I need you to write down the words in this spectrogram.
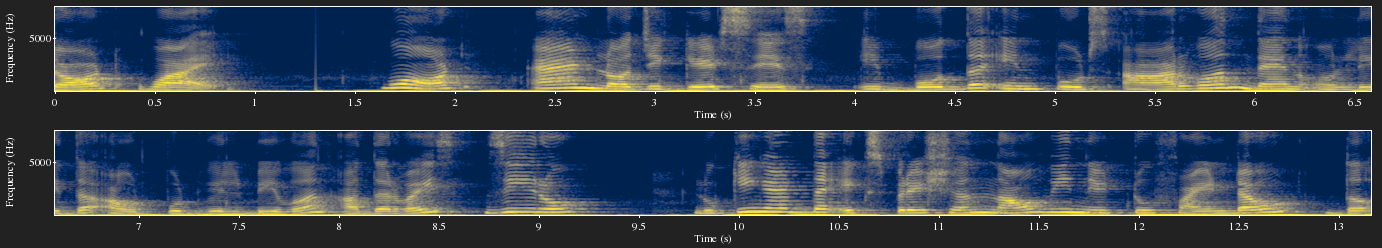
dot y. What AND logic gate says if both the inputs are 1 then only the output will be 1 otherwise 0. Looking at the expression now we need to find out the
